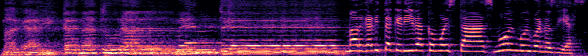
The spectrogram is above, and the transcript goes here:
Margarita naturalmente. Margarita querida, ¿cómo estás? Muy, muy buenos días.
